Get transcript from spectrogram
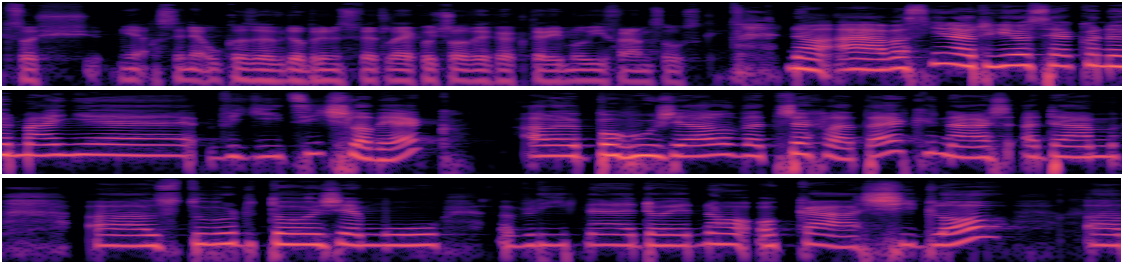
což mě asi neukazuje v dobrém světle jako člověka, který mluví francouzsky. No a vlastně narodil se jako normálně vidící člověk, ale bohužel ve třech letech náš Adam uh, z důvodu toho, že mu vlítne do jednoho oka šídlo, uh,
